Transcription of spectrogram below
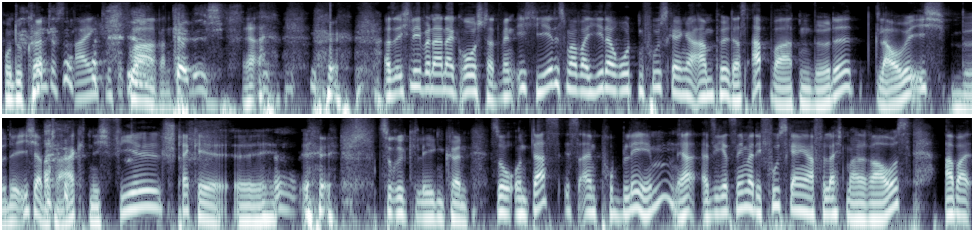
und du könntest eigentlich fahren. Ja, kenn ich. Ja. Also ich lebe in einer Großstadt. Wenn ich jedes Mal bei jeder roten Fußgängerampel das abwarten würde, glaube ich, würde ich am Tag nicht viel Strecke äh, zurücklegen können. So, und das ist ein Problem. Ja, also jetzt nehmen wir die Fußgänger vielleicht mal raus, aber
